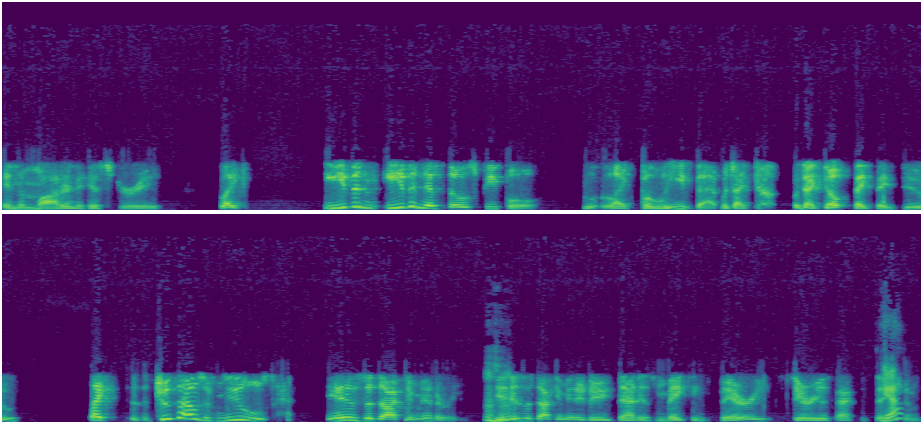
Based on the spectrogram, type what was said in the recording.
in the modern history, like even even if those people like believe that, which I which I don't think they do, like 2000 Mules is a documentary. Mhm. It is a documentary that is making very serious accusations. And,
